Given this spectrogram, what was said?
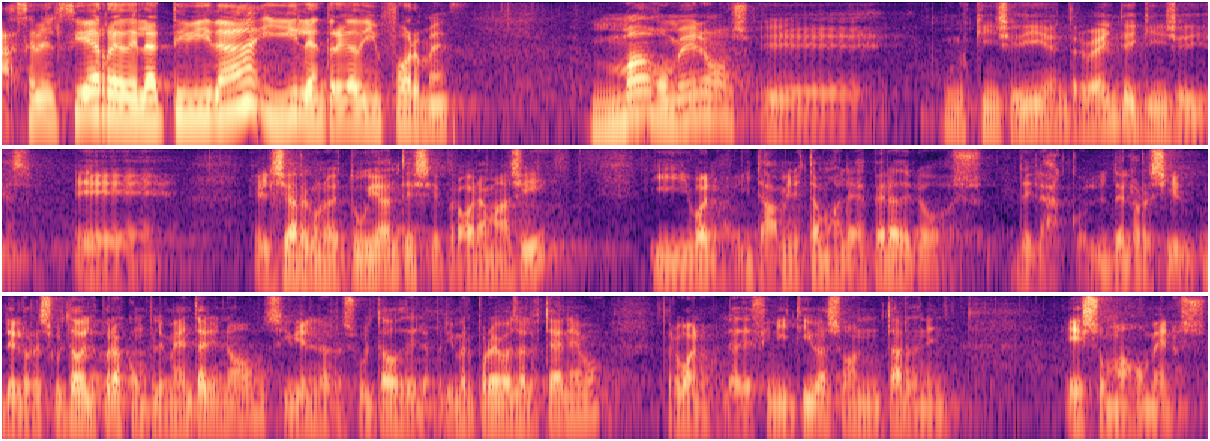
hacer el cierre de la actividad y la entrega de informes? Más o menos eh, unos 15 días, entre 20 y 15 días. Eh, el cierre con los estudiantes se programa así y bueno, y también estamos a la espera de los, de, de, los, de los resultados de las pruebas complementarias, ¿no? si bien los resultados de la primera prueba ya los tenemos, pero bueno, las definitivas son, tardan en eso más o menos.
